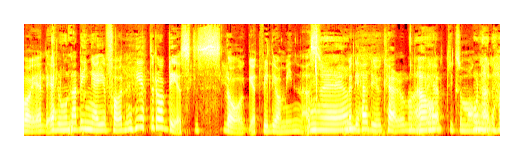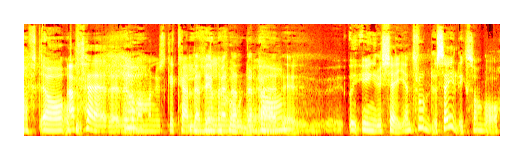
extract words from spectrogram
Är det? Eller Hon hade inga erfarenheter av det slaget vill jag minnas. Nej. Men det hade ju Carol. Hon Ja. hade helt liksom många Hon hade haft, ja, och, affärer eller vad man nu ska kalla det. Relationer, den här ja. eh, yngre tjejen trodde sig liksom vara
